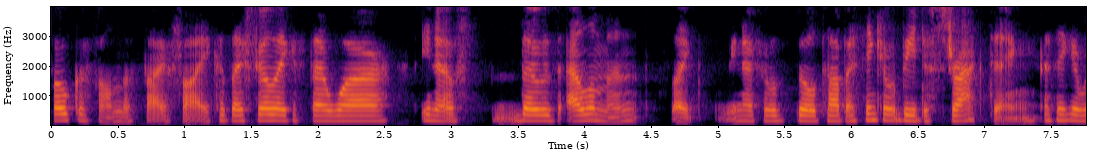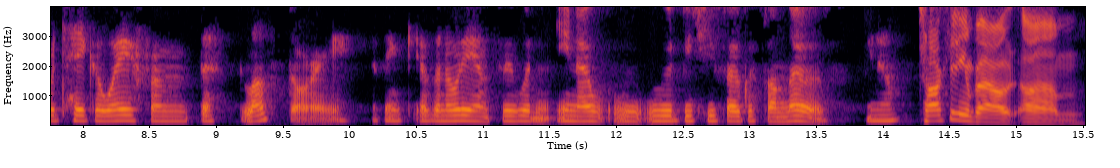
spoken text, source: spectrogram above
focus on the sci-fi because I feel like if there were you know those elements like you know if it was built up i think it would be distracting i think it would take away from this love story i think as an audience we wouldn't you know we, would be too focused on those you know talking about um,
